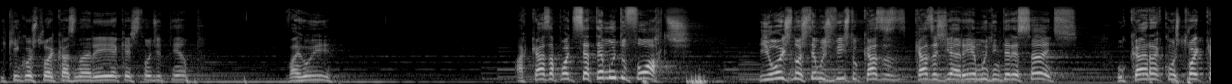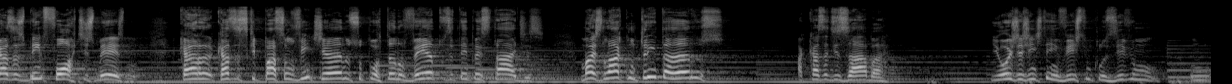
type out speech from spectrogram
E quem constrói casa na areia é questão de tempo. Vai ruir. A casa pode ser até muito forte. E hoje nós temos visto casas, casas de areia muito interessantes. O cara constrói casas bem fortes mesmo. Casas que passam 20 anos suportando ventos e tempestades. Mas lá com 30 anos, a casa desaba. E hoje a gente tem visto, inclusive, um, um,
